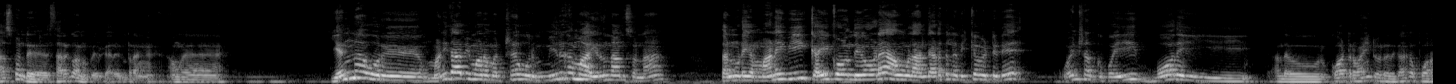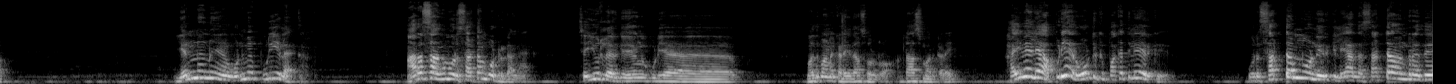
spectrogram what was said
ஹஸ்பண்டு சரக்கு வாங்க போயிருக்காருன்றாங்க. அவங்க என்ன ஒரு மனிதாபிமானமற்ற ஒரு மிருகமாக இருந்தான்னு சொன்னால் தன்னுடைய மனைவி கை குழந்தையோட அவங்கள அந்த இடத்துல நிற்க விட்டுட்டு ஒயின் ஷாப்புக்கு போய் போதை அந்த ஒரு குவார்ட்டர் வாங்கிட்டு வர்றதுக்காக போகிறான் என்னன்னு ஒன்றுமே புரியலை. அரசாங்கம் ஒரு சட்டம் போட்டிருக்காங்க. செய்யூரில் இருக்க இயங்கக்கூடிய மதுபான கடை தான் சொல்கிறோம் டாஸ்மாக் கடை. ஹைவேல அப்படியே ரோட்டுக்கு பக்கத்துலேயே இருக்குது ஒரு சட்டம்னு ஒன்று இருக்கு இல்லையா? அந்த சட்டம்ன்றது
